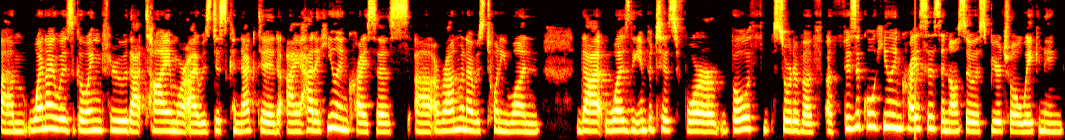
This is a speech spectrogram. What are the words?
um, when I was going through that time where I was disconnected, I had a healing crisis uh, around when I was 21 that was the impetus for both sort of a, a physical healing crisis and also a spiritual awakening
